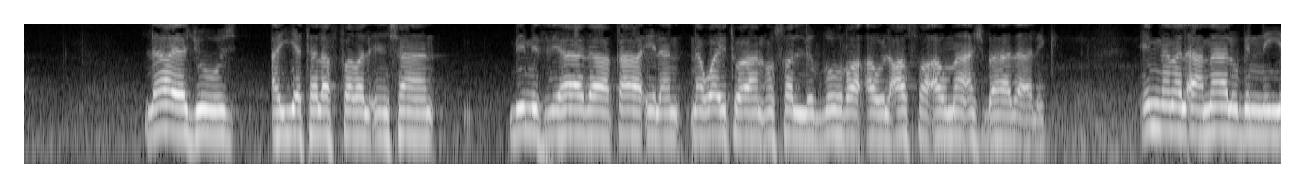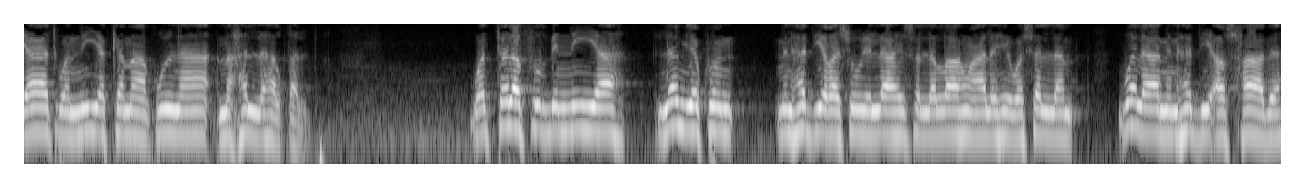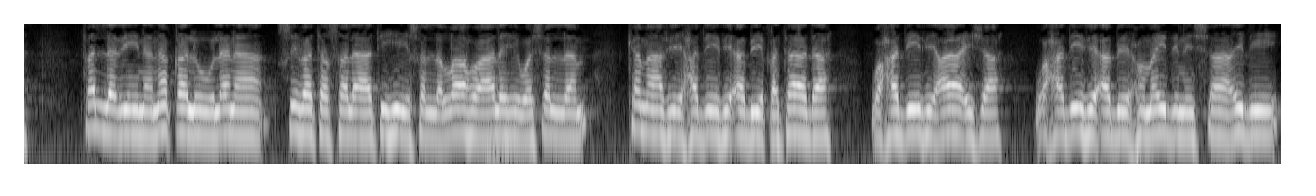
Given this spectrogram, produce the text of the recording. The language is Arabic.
لا يجوز أن يتلفظ الإنسان بمثل هذا قائلا نويت أن أصلي الظهر أو العصر أو ما أشبه ذلك. إنما الأعمال بالنيات والنية كما قلنا محلها القلب. والتلفظ بالنية لم يكن من هدي رسول الله صلى الله عليه وسلم ولا من هدي أصحابه فالذين نقلوا لنا صفة صلاته صلى الله عليه وسلم كما في حديث أبي قتادة وحديث عائشة وحديث أبي حميد الساعدي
